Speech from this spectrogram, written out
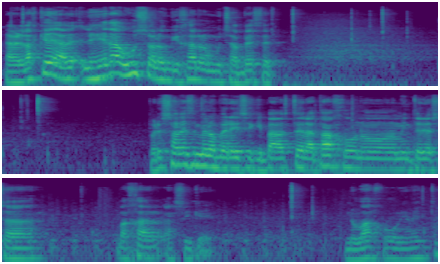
La verdad es que les he dado uso a los guijarros muchas veces. Por eso a veces me lo veréis equipado. Este del atajo no, me interesa bajar, así que... No bajo, obviamente.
